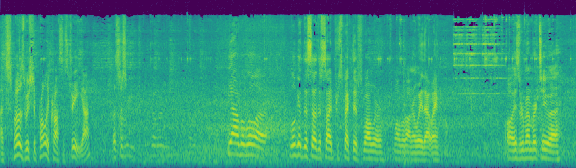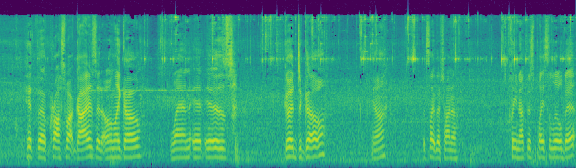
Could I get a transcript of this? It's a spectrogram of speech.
I suppose we should probably cross the street, yeah? Let's just... Yeah, but we'll, uh, we'll get this other side perspective while we're, while we're on our way that way. Always remember to uh, hit the crosswalk guys and only go when it is good to go. Yeah, looks like they're trying to clean up this place a little bit.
